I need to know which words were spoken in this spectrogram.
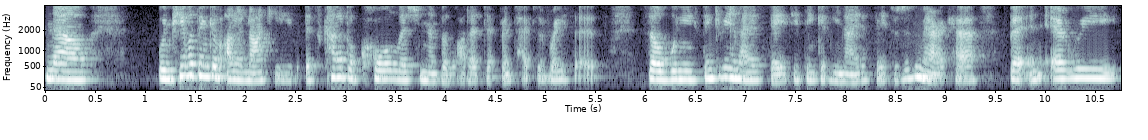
Now, when people think of Anunnakis, it's kind of a coalition of a lot of different types of races. So when you think of the United States, you think of the United States, which is America, but in every,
